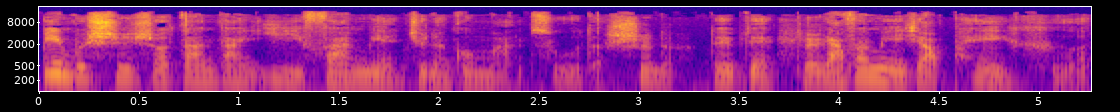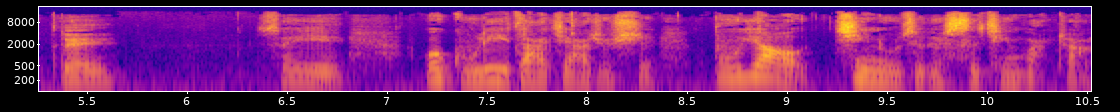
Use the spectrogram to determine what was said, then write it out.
并不是说单单一方面就能够满足的，是的，对不对？对，两方面要配合的。对，所以我鼓励大家，就是不要进入这个色情网站。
